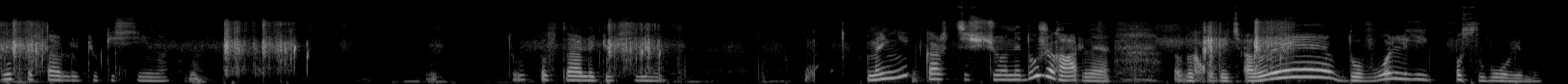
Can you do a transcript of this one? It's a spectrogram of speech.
Тут поставлю тюксіна. Тут поставлю тюксіна. Мені кажеться, що не дуже гарне виходить, але доволі по-своєму.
